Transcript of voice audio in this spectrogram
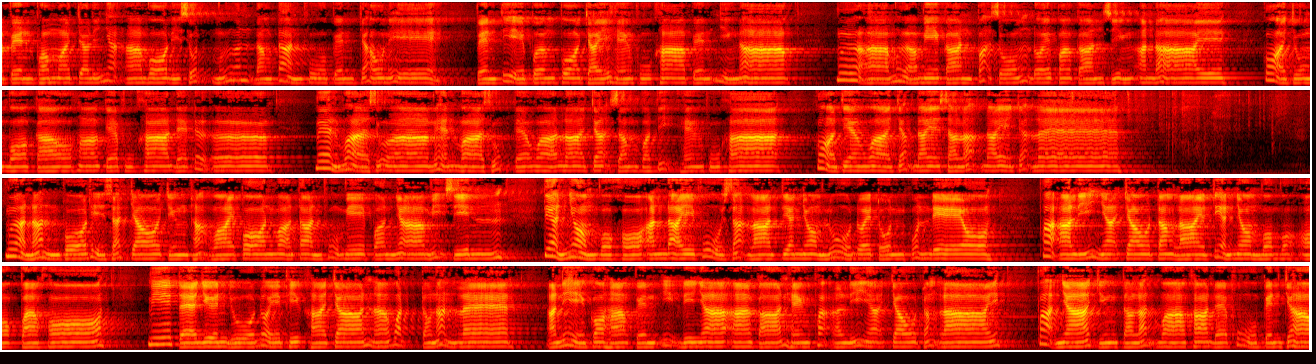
เป็นพรมจริยาบริสุทธิ์เหมือนดังต้านผู้เป็นเจ้านี้เป็นที่เปิงพอใจแห่งผู้คาเป็นยิ่งนัก เมื่ออาเมื่อมีการประสงค์โดยประการสิ่งอันใดก็จงบอกกล่าวหาแก่ผู้คาแดดเออแม่นว่าสุอาแม่นว่าสุขแต่ว่าลาจะสัมปติแห่งผู้คา ก็เตียงว่าจะใดสาระใดจะแล เมื่อนั้นโพธิสัตว์เจ้าจึงถวายปอนว่าท่านผู้มีปัญญามิสินเตียนย่อมบกขออันใดผู้สลาดเตียนย่อมรู้โดยตนคนเดียวพระอาลิยะเจ้าตั้งหลายเตียนย่อมบ่บออกปากขอมีแต่ยืนอยู่ด้วยพิขาจารวัดเท่านั้นแล อันนี้ก็หากเป็นอิริยาอาการแห่งพระอริยเจ้าทั้งหลายพระญาจึงตรัสว่าข้าแด่ผู้เป็นเจ้า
